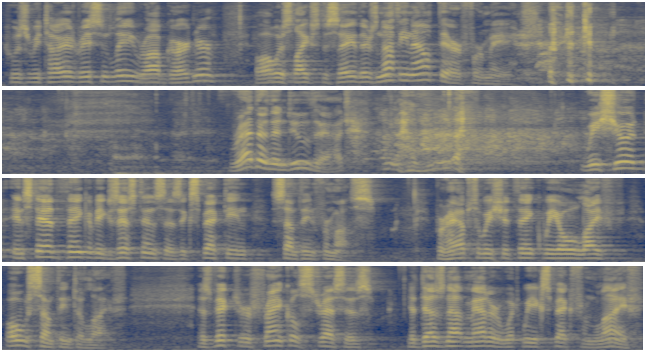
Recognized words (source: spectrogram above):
who's retired recently, Rob Gardner, always likes to say, there's nothing out there for me. Rather than do that, we should instead think of existence as expecting something from us. Perhaps we should think we owe life, owe something to life. As Viktor Frankl stresses, It does not matter what we expect from life,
